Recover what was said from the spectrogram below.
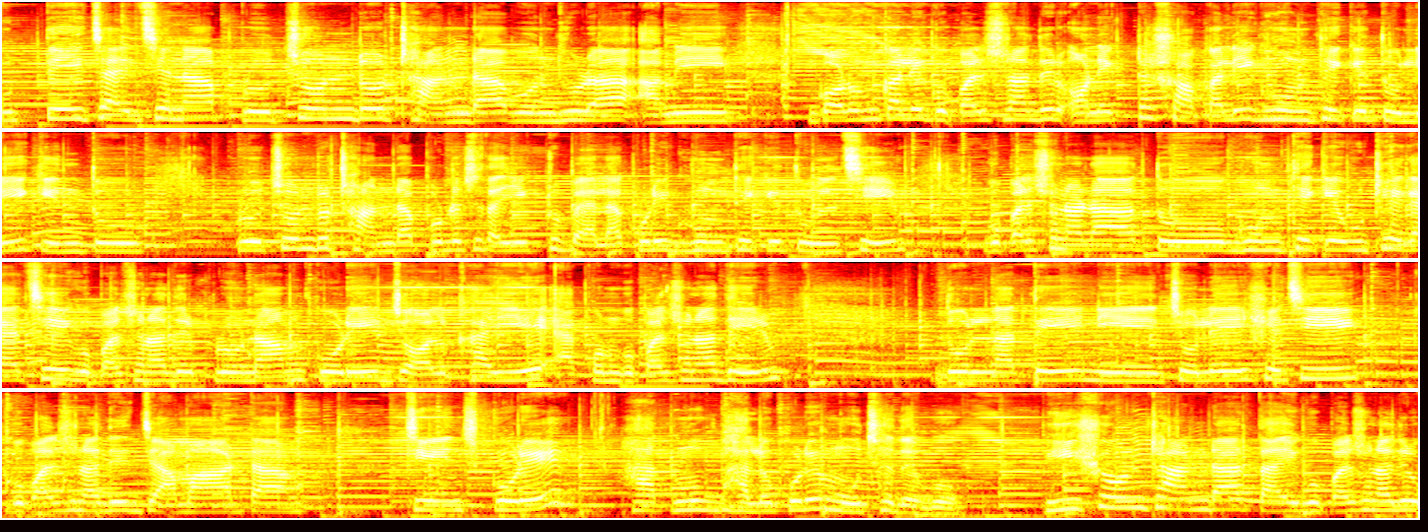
উঠতেই চাইছে না, প্রচণ্ড ঠান্ডা। বন্ধুরা, আমি গরমকালে গোপাল সোনাদের অনেকটা সকালেই ঘুম থেকে তুলি, কিন্তু প্রচণ্ড ঠান্ডা পড়েছে, তাই একটু বেলা করে ঘুম থেকে তুলছি। গোপাল সোনারা তো ঘুম থেকে উঠে গেছে, গোপাল সোনাদের প্রণাম করে জল খাইয়ে এখন গোপাল সোনাদের দোলনাতে নিয়ে চলে এসেছি। গোপাল সোনাদের জামাটা চেঞ্জ করে হাত মুখ ভালো করে মুছে দেব। ভীষণ ঠান্ডা, তাই গোপাল সোনাদের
